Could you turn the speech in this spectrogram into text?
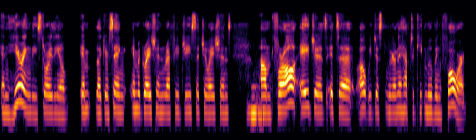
and hearing these stories, you know, im- like you're saying, immigration, refugee situations. Mm. Um, for all ages, it's a, oh, we just, we're going to have to keep moving forward.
